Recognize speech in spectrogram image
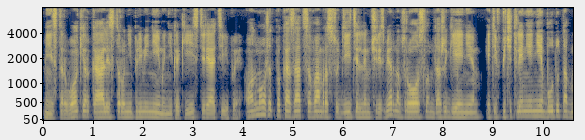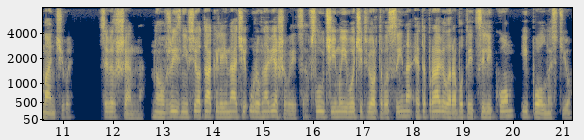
Мистер Уокер, к Алистеру неприменимы никакие стереотипы. Он может показаться вам рассудительным, чрезмерно взрослым, даже гением. Эти впечатления не будут обманчивы. Совершенно. Но в жизни все так или иначе уравновешивается. В случае моего четвертого сына это правило работает целиком и полностью.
